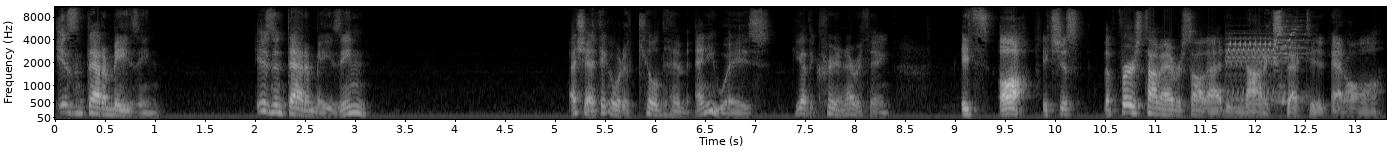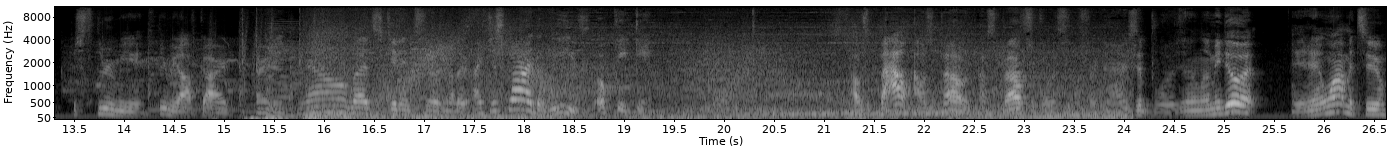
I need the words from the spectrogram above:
isn't that amazing? Isn't that amazing? Actually, I think I would have killed him anyways. He got the crit and everything. It's oh, it's just the first time I ever saw that. I did not expect it at all. Just threw me threw me off guard. Alrighty. Now let's get into another. I just wanted to leave. Okay, game. I was about, I was about, I was about to go to the freaking exit, it didn't let me do it. They didn't want me to.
